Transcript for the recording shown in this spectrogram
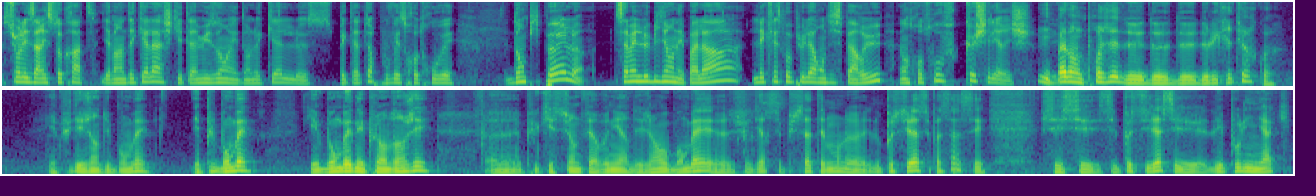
sur les aristocrates. Il y avait un décalage qui était amusant et dans lequel le spectateur pouvait se retrouver. Dans People, Samuel Le Bihan n'est pas là, les classes populaires ont disparu, et on se retrouve que chez les riches. Il n'est pas dans le projet de, de, de, l'écriture, quoi. Il n'y a plus des gens du Bombay. Il n'y a plus le Bombay. Le Bombay n'est plus en danger. Euh, plus question de faire venir des gens au Bombay. Euh, Je veux dire, c'est plus ça tellement le, le postulat, c'est pas ça. C'est, le postulat, c'est les Polignac.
